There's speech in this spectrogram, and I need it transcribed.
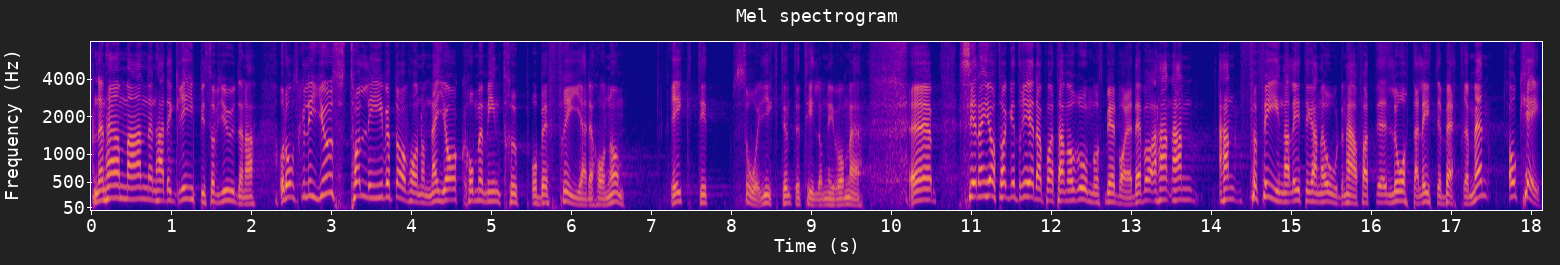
Den här mannen hade gripits av judarna och de skulle just ta livet av honom när jag kom med min trupp och befriade honom. Riktigt så gick det inte till om ni var med. Eh, sedan jag tagit reda på att han var romersk medborgare, var, han, han, han förfinar lite grann orden här för att eh, låta lite bättre. Men okej.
